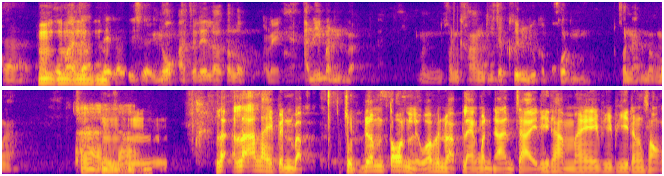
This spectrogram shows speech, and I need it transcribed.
ใช่อืมผมอาจจะอืมเล่นแล้วเฉยๆนกอาจจะเล่นแล้วตลกอะไรเงี้ยอันนี้มันแบบ มันค่อนข้างที่จะขึ้นอยู่กับคนคนนั้นมากใช่ใช่แล้วแล้วอะไรเป็นแบบจุดเริ่มต้นหรือว่าเป็นแบบแรงบันดาลใจที่ทำให้พี่ๆทั้งสอง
